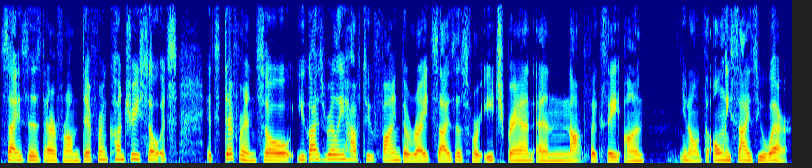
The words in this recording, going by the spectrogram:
sizes that are from different countries. So it's, it's different. So you guys really have to find the right sizes for each brand and not fixate on, you know, the only size you wear.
